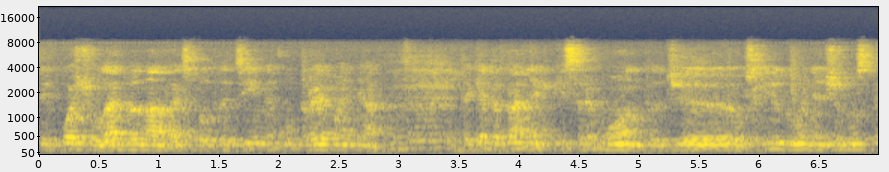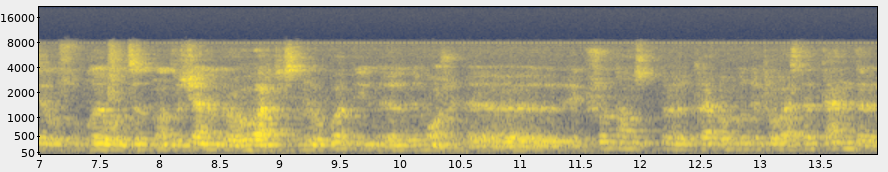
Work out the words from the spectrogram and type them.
тих коштів ледве на експлуатаційне утримання. Таке питання, як якийсь ремонт, чи обслідування, чи мости особливо, це надзвичайно дороговартісні роботи не, не можуть. Е, Якщо там е, треба буде провести тендери,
